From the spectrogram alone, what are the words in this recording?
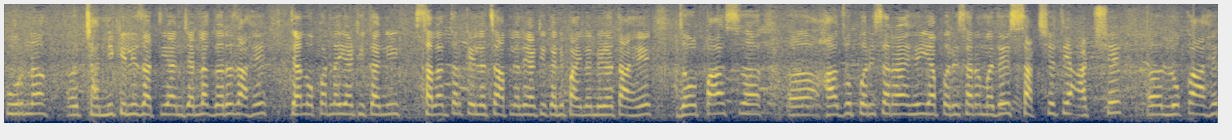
पूर्ण छाननी केली जाते आणि ज्यांना गरज आहे त्या लोकांना या ठिकाणी स्थलांतर केल्याचं आपल्याला या ठिकाणी पाहायला मिळत आहे. जवळपास अ, हा जो परिसर आहे या परिसरामध्ये सातशे ते आठशे लोक आहेत.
